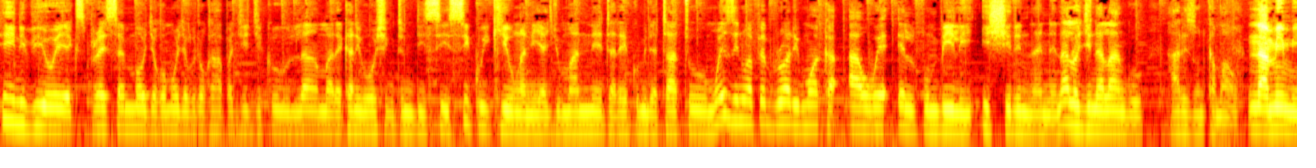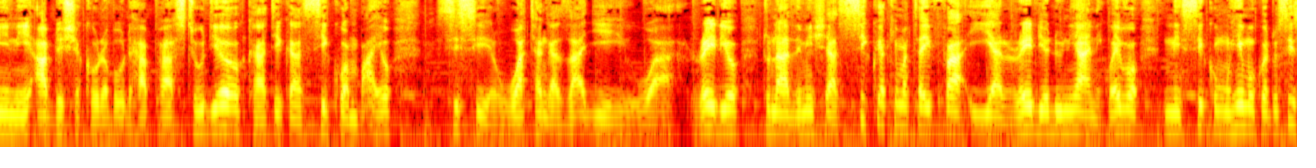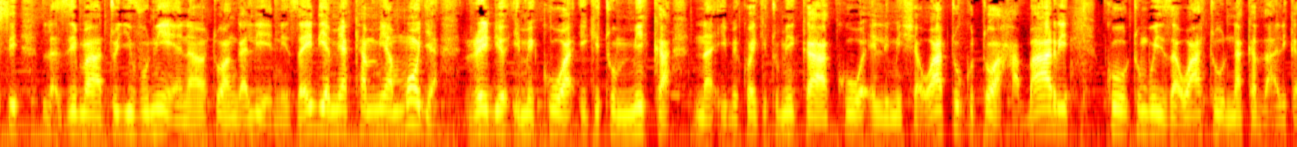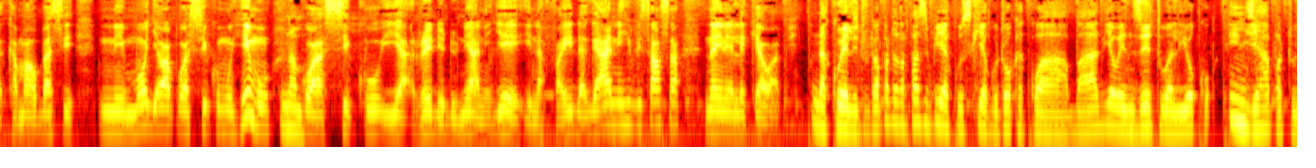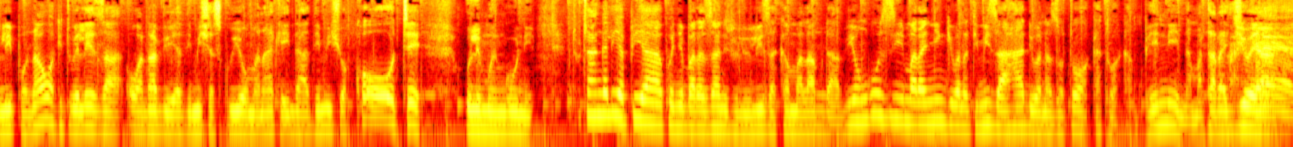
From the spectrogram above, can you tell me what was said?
Hii ni VOA Express moja kwa moja kutoka hapa jiji kuu la Marekani, Washington DC, siku ikiwa ni ya Jumanne tarehe 13 mwezi ni wa Februari mwaka awe 2024, nalo jina langu Harrison Kamau. Na mimi ni Abdu Shakur Abud hapa studio, katika siku ambayo sisi watangazaji wa redio tunaadhimisha siku ya kimataifa ya redio duniani. Kwa hivyo ni siku muhimu kwetu sisi, lazima tujivunie na tuangalie. Ni zaidi ya miaka mia moja redio imekuwa ikitumika na imekuwa ikitumika kuwaelimisha watu, kutoa habari, kutumbuiza watu na kadhalika. Kamao, basi ni mojawapo wa siku muhimu Nam. kwa siku ya redio duniani. Je, ina faida gani hivi sasa na inaelekea wapi? na kweli tutapata nafasi pia ya kusikia kutoka kwa baadhi ya wenzetu walioko nje hapa tulipo, nao wakitueleza wanavyoadhimisha siku hiyo, maanake inaadhimishwa kote ulimwenguni. Tutaangalia pia kwenye barazani, tuliuliza kama labda viongozi mara nyingi wanatimiza ahadi wanazotoa wakati wa kampeni na matarajio ya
